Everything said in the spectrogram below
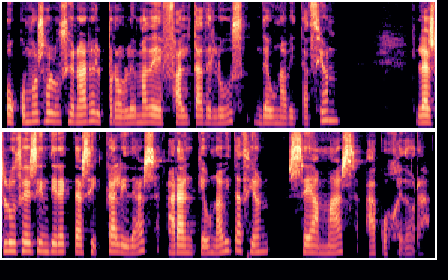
o cómo solucionar el problema de falta de luz de una habitación. Las luces indirectas y cálidas harán que una habitación sea más acogedora.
